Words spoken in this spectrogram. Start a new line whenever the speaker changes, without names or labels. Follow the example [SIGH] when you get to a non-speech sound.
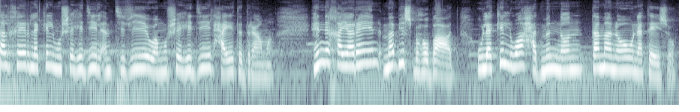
مساء الخير لكل مشاهدي ال MTV ومشاهدي الحياة دراما هن خيارين ما بيشبهوا بعض ولكل واحد منهم ثمنه ونتائجه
